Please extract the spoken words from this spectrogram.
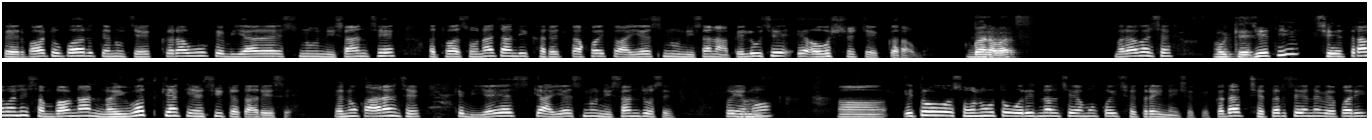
પહેરવાટ ઉપર તેનું ચેક કરાવવું કે બીઆરએસનું નિશાન છે અથવા સોના ચાંદી ખરીદતા હોય તો આઈએસનું નિશાન આપેલું છે એ અવશ્ય ચેક કરાવવું બરાબર. બરાબર છે? ઓકે. જેથી છેતરાવાની સંભાવના નહીવત ક્યાંક એસી ટકા રહેશે. એનું કારણ છે કે બીઆઈએસ કે આઈએસનું નિશાન જોશે તો એમાં એ તો સોનું તો ઓરિજિનલ છે એમાં કોઈ છેતરાઈ નહીં શકે. કદાચ છેતરશે એને વેપારી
